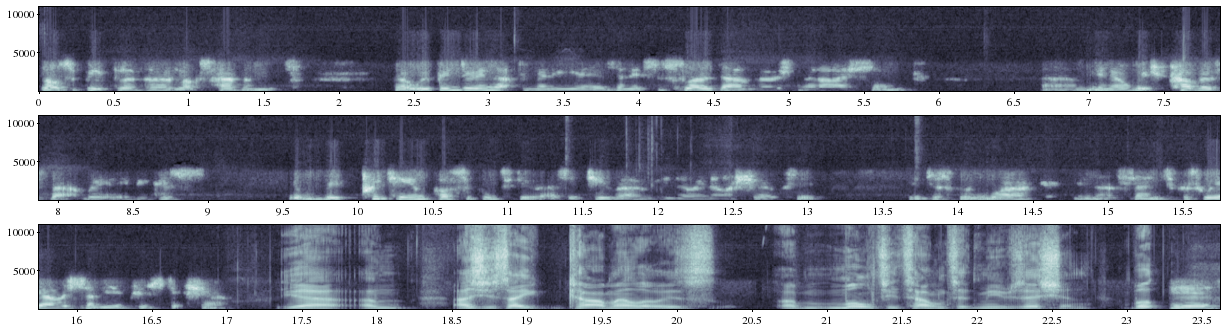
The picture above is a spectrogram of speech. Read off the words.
lots of people have heard, lots haven't. But we've been doing that for many years, and it's a slowed down version that I sing, um, you know, which covers that really, because it would be pretty impossible to do it as a duo, you know, in our show, because it, it just wouldn't work in that sense, because we are a semi acoustic show. Yeah, and as you say, Carmelo is a multi-talented musician, but He is.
